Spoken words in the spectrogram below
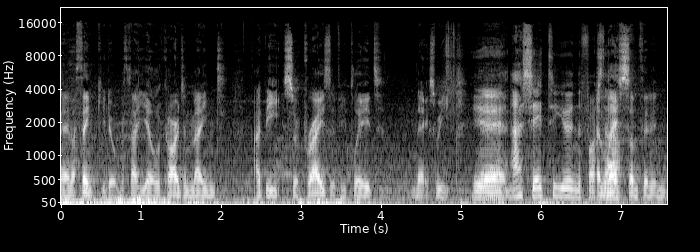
Um, I think you know, with that yellow card in mind, I'd be surprised if he played next week. Yeah, Um, I said to you in the first unless half. something in,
